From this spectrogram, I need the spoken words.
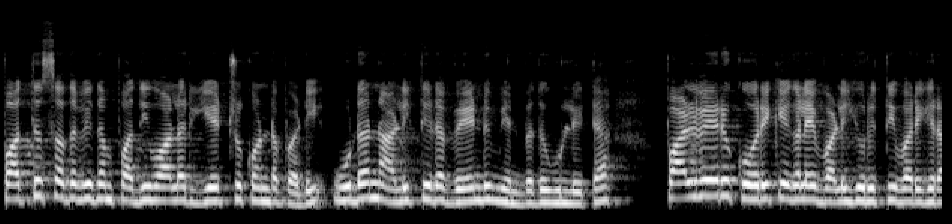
பத்து சதவீதம் பதிவாளர் ஏற்றுக்கொண்டபடி உடன் அளித்திட வேண்டும் என்பது உள்ளிட்ட பல்வேறு கோரிக்கைகளை வலியுறுத்தி வருகிற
